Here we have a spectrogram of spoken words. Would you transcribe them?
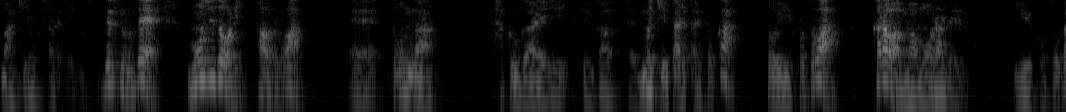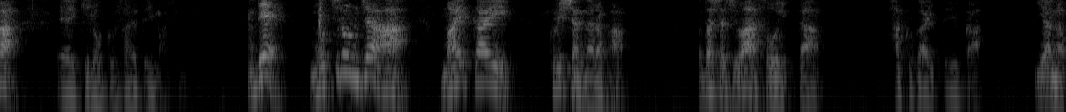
まあ、記録されています。ですので文字通りパウロは、えー、どんな迫害というか鞭打たれたりとかそういうことはからは守られるということが、えー、記録されています。でもちろんじゃあ毎回クリスチャンならば私たちはそういった迫害というか嫌な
